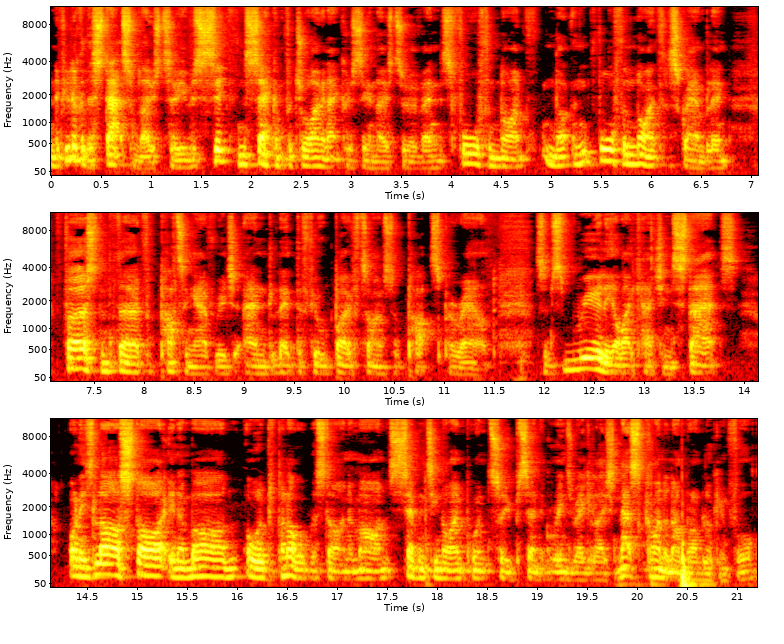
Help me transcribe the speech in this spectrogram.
And if you look at the stats from those two, he was sixth and second for driving accuracy in those two events, fourth and ninth, fourth and ninth for scrambling, first and third for putting average, and led the field both times for putts per round. Some really eye catching stats. On his last start in Oman, or penultimate start in Oman, 79.2% of greens regulation. That's the kind of number I'm looking for.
